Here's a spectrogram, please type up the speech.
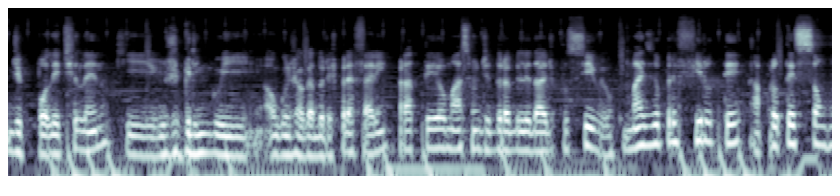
de polietileno, que os gringos e alguns jogadores preferem, para ter o máximo de durabilidade possível. Mas eu prefiro ter a proteção,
